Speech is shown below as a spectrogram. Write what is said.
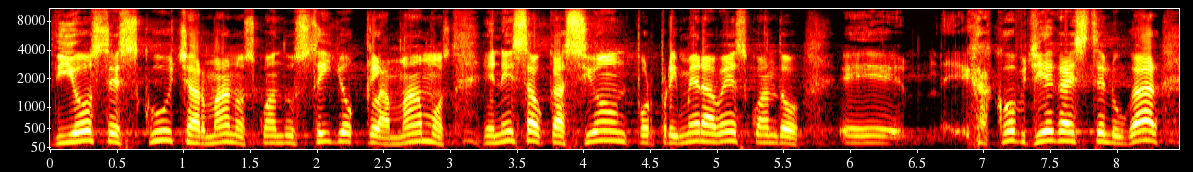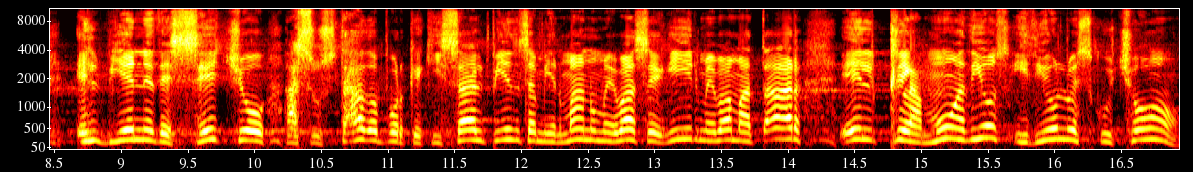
Dios escucha, hermanos, cuando usted y yo clamamos. En esa ocasión, por primera vez, cuando eh, Jacob llega a este lugar, él viene deshecho, asustado, porque quizá él piensa, mi hermano me va a seguir, me va a matar. Él clamó a Dios y Dios lo escuchó.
